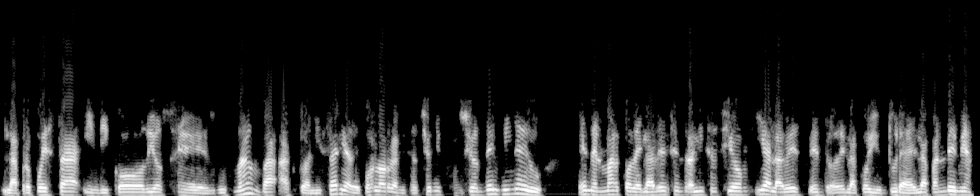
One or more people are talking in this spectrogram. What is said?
La propuesta, indicó Dioses Guzmán, va a actualizar y adecuar la organización y función del MINEDU en el marco de la descentralización y a la vez dentro de la coyuntura de la pandemia.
